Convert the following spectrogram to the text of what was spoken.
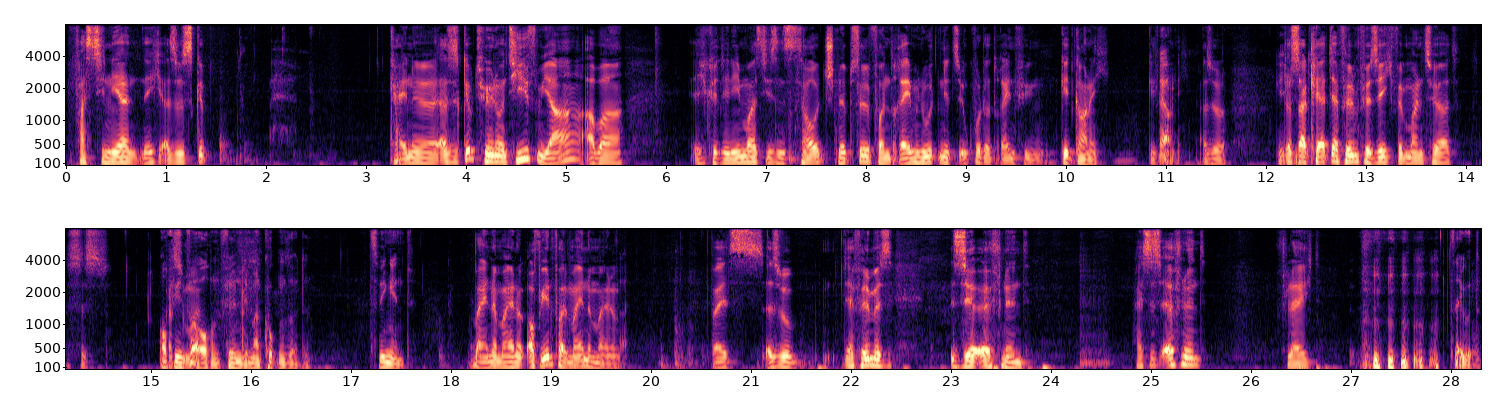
Faszinierend, nicht? Also es gibt keine, also es gibt Höhen und Tiefen, ja, aber ich könnte niemals diesen Soundschnipsel von drei Minuten jetzt irgendwo dort reinfügen. Geht gar nicht. Geht Ja. gar nicht. Also Geht das erklärt der Film für sich, wenn man es hört. Das ist Auf Hast jeden Fall auch ein Film, den man gucken sollte. Zwingend. meine Meinung. Auf jeden Fall meine Meinung. Weil es, also, der Film ist sehr öffnend. Heißt es öffnend? Vielleicht. Sehr gut.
